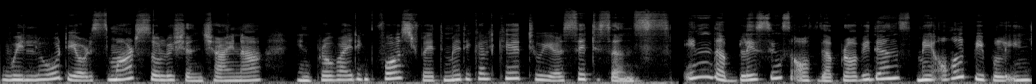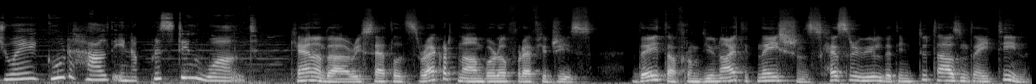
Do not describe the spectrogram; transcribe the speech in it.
We laud your smart solution, China, in providing first rate medical care to your citizens. In the blessings of the Providence, may all people enjoy good health in a pristine world. Canada resettles record number of refugees. Data from the United Nations has revealed that in 2018,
